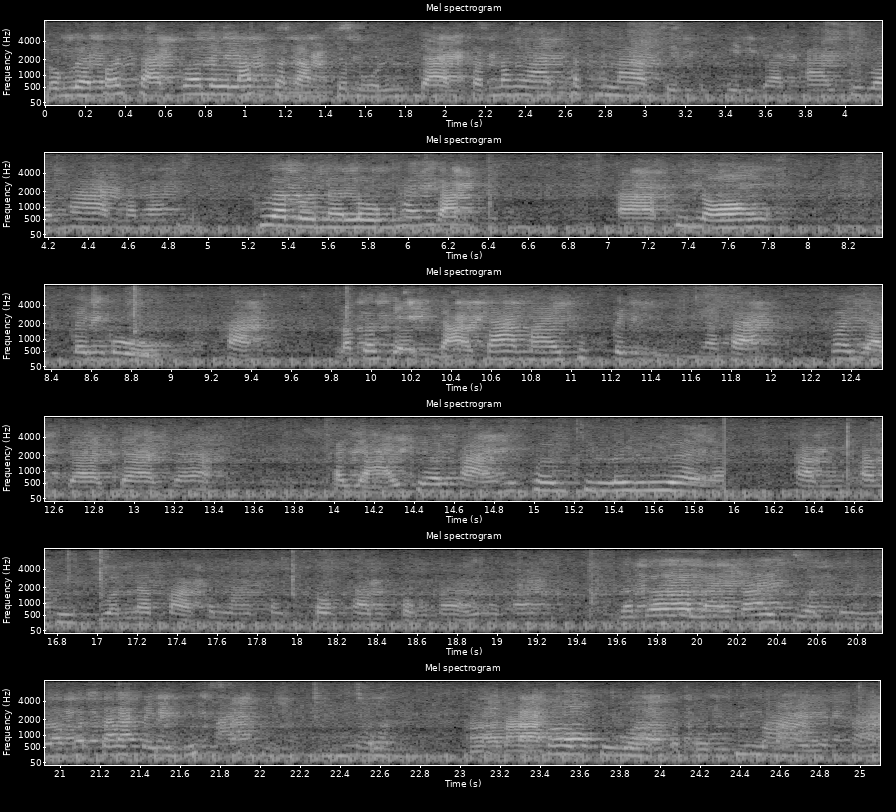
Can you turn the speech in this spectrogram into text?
โรงเรียนพ่อชำก็ได้รับสนับสนุนจากสำนักงานพัฒนาเศรษฐกิจอาคารชีวภาพนะคะ เพื่อรณรงค์ให้กับพี่น้องไปปลูกค่ะ แล้วก็แจกจ่ายก้าไม้ทุกปีนะคะ ก็อยากจะจะจะขยายเครือข่ายให้เพิ่มขึ้นเรื่อยๆนะทำทำพืชสวนนาป่าคณาของทองคำของเรานะคะ แล้วก็รายได้ส่วนหนึ่งเราก็ตั้งเป็นวิสาหกิจชุมชนป่าครอบครัวตำบลที่มายนะคะ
